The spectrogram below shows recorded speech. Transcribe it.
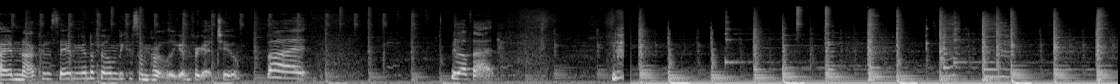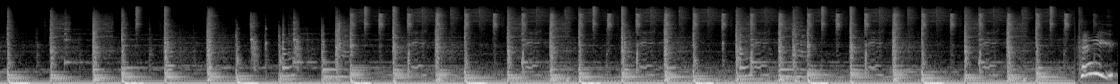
I'm not gonna say I'm gonna film because I'm probably gonna forget to, but we love that. Hey!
